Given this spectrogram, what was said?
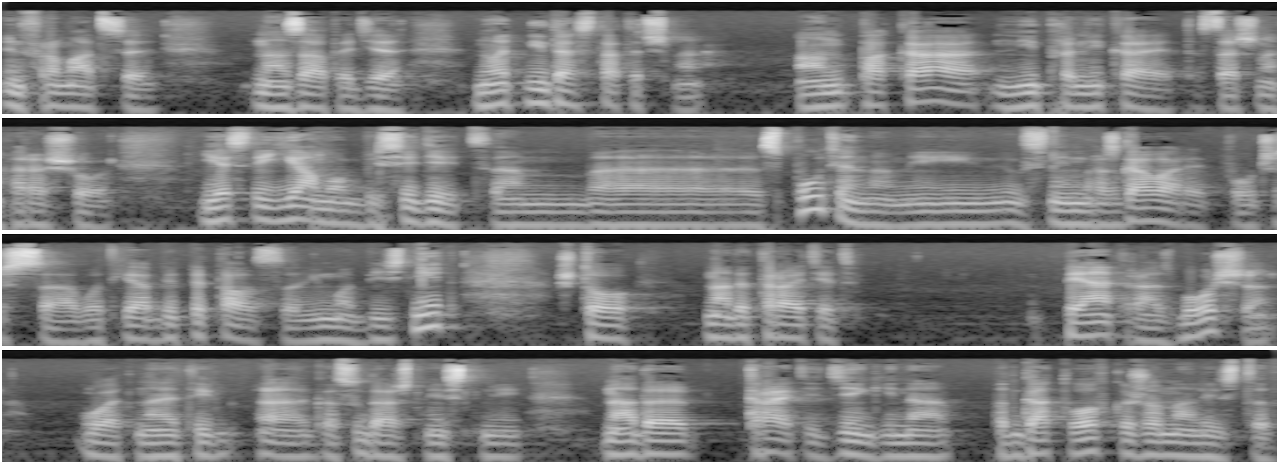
информацию на Западе. Но это недостаточно. Он пока не проникает достаточно хорошо. Если я мог бы сидеть там, э, с Путиным и с ним разговаривать полчаса, вот я бы пытался ему объяснить, что надо тратить пять раз больше вот, на эти э, государственные СМИ. Надо тратить деньги на подготовку журналистов,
